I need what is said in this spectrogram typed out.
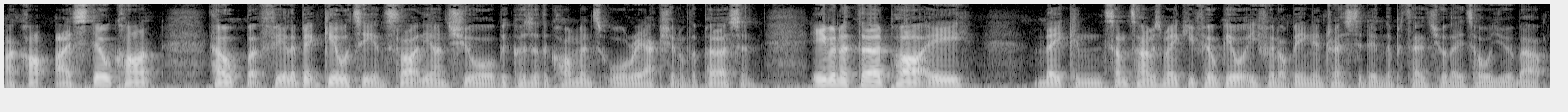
I can't, I still can't help but feel a bit guilty and slightly unsure because of the comments or reaction of the person. Even a third party, they can sometimes make you feel guilty for not being interested in the potential they told you about.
